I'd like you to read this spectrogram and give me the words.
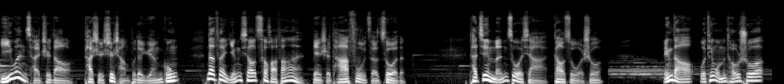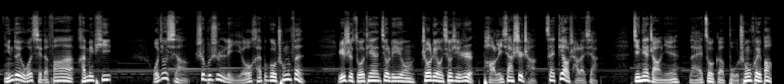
一问才知道他是市场部的员工，那份营销策划方案便是他负责做的。他进门坐下，告诉我说：“领导，我听我们头说您对我写的方案还没批，我就想是不是理由还不够充分，于是昨天就利用周六休息日跑了一下市场，再调查了下，今天找您来做个补充汇报。”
